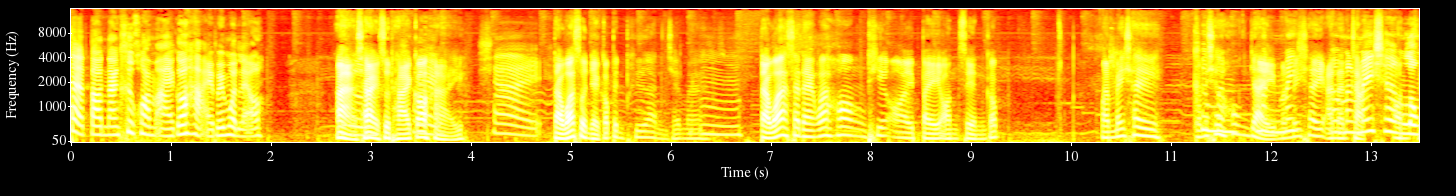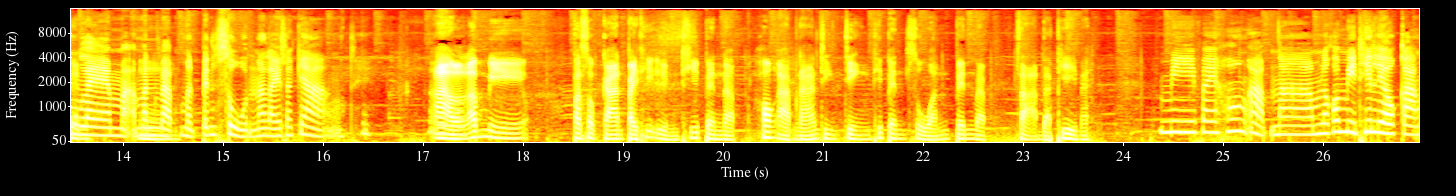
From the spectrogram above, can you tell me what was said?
แต่ตอนนั้นคือความอายก็หายไปหมดแล้ว อ่าเออใช่สุดท้ายก็ใช่หาย ใช่ แต่ว่าส่วนใหญ่ก็เป็นเพื่อนใช่ไหมอืมแต่ว่าแสดงว่าห้องที่ออยไปออนเซ็นก็ มันไม่ใช่ มันไม่ใช่ห้องใหญ่มันไม่ใช่อาณามันจักรไม่เชิงออนซ็นโรงแรมอะมันอืมแบบเหมือนเป็นศูนย์อะไรสักอย่างที่เอ้าวแล้วมีประสบการณ์ไปที่อื่นที่เป็นแบบห้องอาบน้ำจริง ๆ ที่เป็นสวนเป็นแบบสระแบบพี่ไหมมีไปห้องอาบน้ำแล้วก็มีที่เรียวกัง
